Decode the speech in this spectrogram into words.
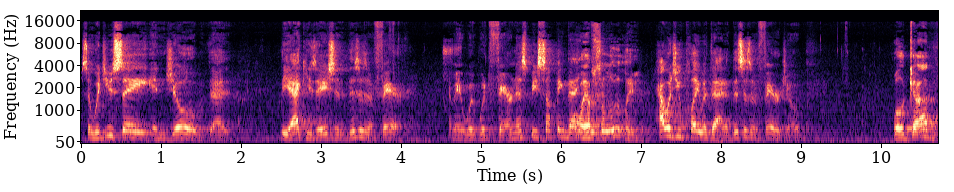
So would you say in Job that the accusation this isn't fair? I mean, would, would fairness be something that? Oh, you would- absolutely. how would you play with that? If this isn't fair, Job. Well, God,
